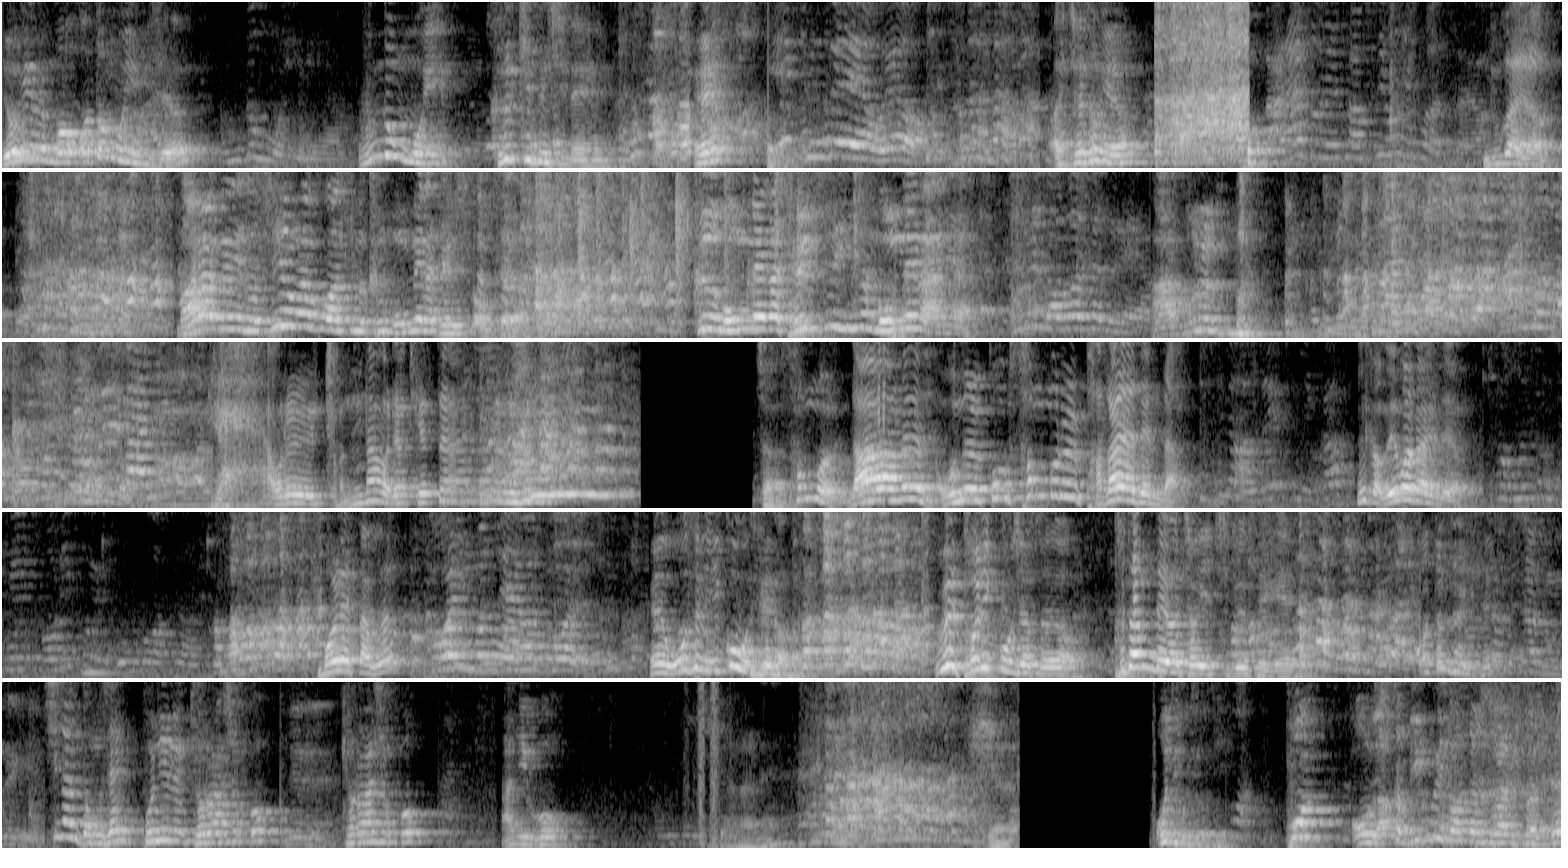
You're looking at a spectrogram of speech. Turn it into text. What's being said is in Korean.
여기는 뭐 어떤 모임이세요? 운동 모임이에요. 운동 모임. 그렇게 드시네. 예? 예, 근데요, 왜요? 아, 죄송해요. 마라도에서 수영해서 왔어요. 누가요? 마라도에서 수영하고 왔으면 그 몸매가 될 수가 없어요. 그 몸매가 될 수 있는 몸매가 아니야. 물 먹어서 그래요. 아 물을 야 오늘 존나 어렵겠다. 자 선물 나는 오늘 꼭 선물을 받아야 된다. 시간 안 되겠습니까? 그러니까 왜 받아야 돼요? 저 오늘 좀 제일 덜 입고 온것 같아요. 뭘 했다고요? 덜 입었대요, 덜. 예, 옷을 입고 오세요. 왜 덜 입고 오셨어요? 부담돼요 저희 지금 되게. 어떤 사이세요? 친한 동생. 본인은 결혼하셨고? 결혼하셨고? 아니고. 희한하네. 희한해. 어디 어디 어디? 포항? 어 아까 미국에서 왔다는 사람이 있었는데?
